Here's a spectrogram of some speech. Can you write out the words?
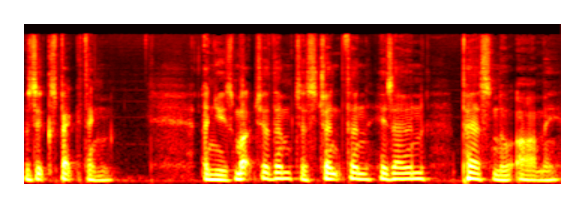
was expecting, and used much of them to strengthen his own personal army.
